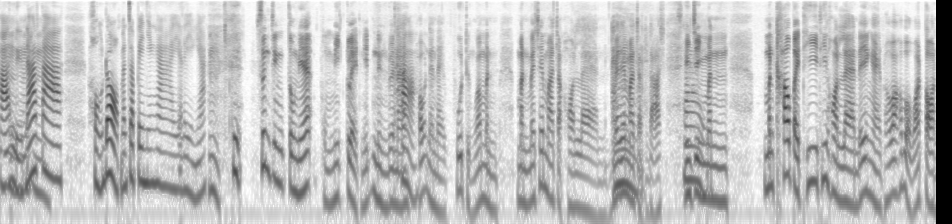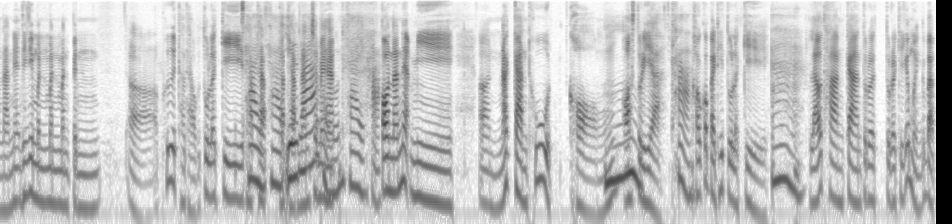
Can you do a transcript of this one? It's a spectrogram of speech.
คะอืมหรือหน้าอืมตาของดอกมันจะเป็นยังไงอะไรอย่างเงี้ยอืมคือซึ่งจริงตรงเนี้ยผมมีเกรดนิดนึงด้วยนะค่ะเพราะไหนๆพูดถึงว่ามันมันไม่ใช่มาจากฮอลแลนด์ ไม่ใช่มาจากดัชใช่จริง ๆ มันมันเข้าไปที่ที่ฮอลแลนด์ได้ยังไง เพราะว่าเขาบอกว่าตอนนั้นเนี่ยจริงๆมันมันมันเป็นเอ่อพืชแถวๆตุรกีแถใช่บๆใช่แถบอิๆนั้รันกใช่ไหมแถฮะวนู้นใช่ค่ะตอนนั้นเนี่ยมีเอ่อนักการทูตของอืมออสเตรียค่ะเขาก็ไปที่ตุรกีอ่า แล้วทางการตุรตุรกีก็เหมือนกับแบบ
